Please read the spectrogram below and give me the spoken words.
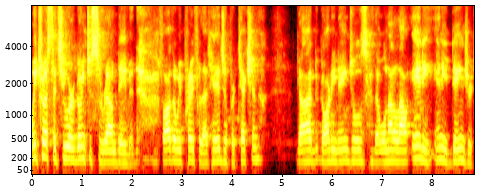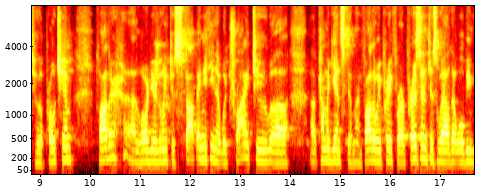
we trust that you are going to surround David. Father, we pray for that hedge of protection. God, guarding angels that will not allow any any danger to approach him. Father, uh, Lord, you're going to stop anything that would try to uh, uh, come against him. And Father, we pray for our president as well that will be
